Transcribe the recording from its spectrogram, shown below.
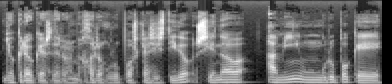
yo creo que es de los mejores grupos que ha asistido, siendo a mí un grupo que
